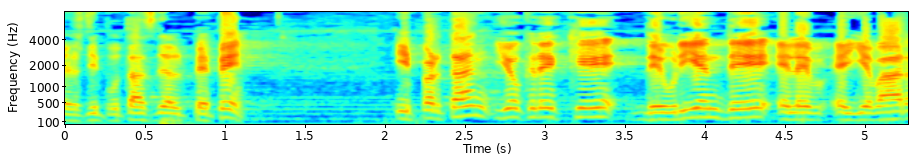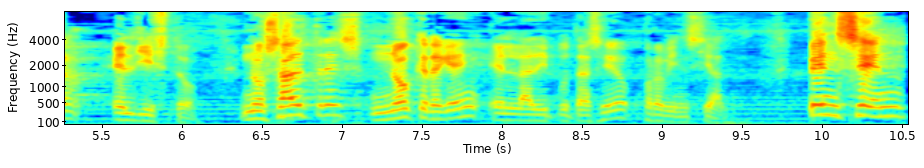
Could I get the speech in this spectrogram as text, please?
els diputats del PP i, per tant, jo crec que haurien d'elevar el llistó. Nosaltres no creguem en la Diputació provincial, pensem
